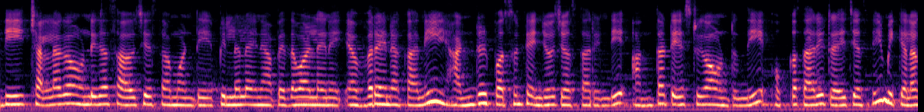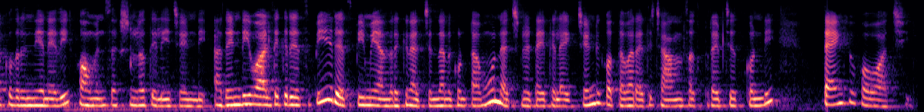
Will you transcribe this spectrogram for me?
ఇది చల్లగా ఉండిగా సర్వ్ చేస్తామంటే అంటే పిల్లలైనా పెద్దవాళ్ళైనా ఎవరైనా కానీ హండ్రెడ్ పర్సెంట్ ఎంజాయ్ చేస్తారండి. అంత టేస్ట్గా ఉంటుంది. ఒక్కసారి ట్రై చేసి మీకు ఎలా కుదిరింది అనేది కామెంట్ సెక్షన్లో తెలియచేయండి. అదండి వాళ్ళకి రెసిపీ. రెసిపీ మీ అందరికీ నచ్చింది అనుకుంటాము నచ్చినట్టయితే లైక్ చేయండి. కొత్తవారైతే ఛానల్ సబ్స్క్రైబ్ చేసుకోండి. Thank you for watching.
